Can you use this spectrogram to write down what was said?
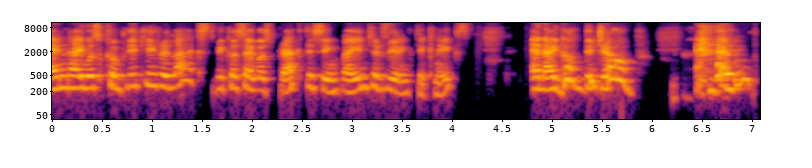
And I was completely relaxed because I was practicing my interviewing techniques and I got the job. and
